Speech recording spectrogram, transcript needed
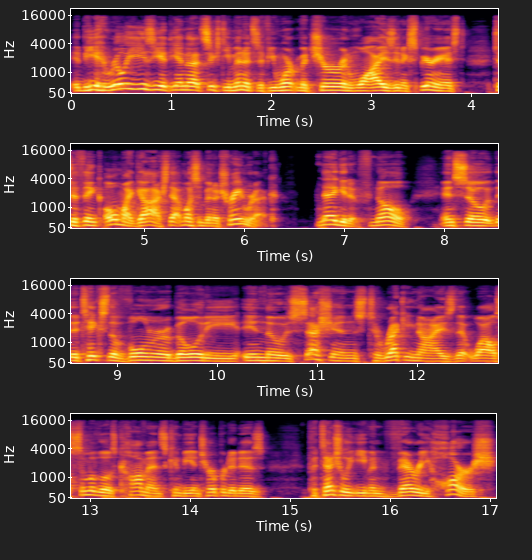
it'd be really easy at the end of that 60 minutes if you weren't mature and wise and experienced to think, oh my gosh, that must have been a train wreck. Negative. No. And so it takes the vulnerability in those sessions to recognize that while some of those comments can be interpreted as potentially even very harsh,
